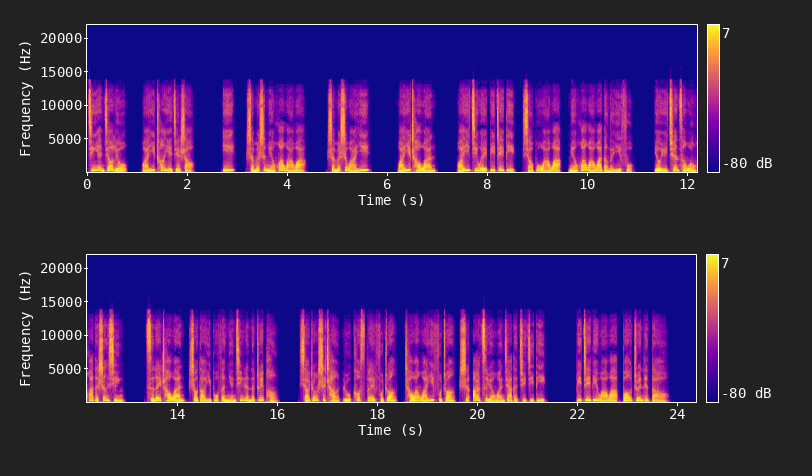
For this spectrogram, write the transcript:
经验交流，娃衣创业介绍。一、什么是棉花娃娃？什么是娃衣？娃衣潮玩，娃衣即为 BJD 小布娃娃、棉花娃娃等的衣服。由于圈层文化的盛行，此类潮玩受到一部分年轻人的追捧。小众市场如 cosplay 服装、潮玩娃衣服装是二次元玩家的聚集地。BJD 娃娃 Ball Jointed Doll，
